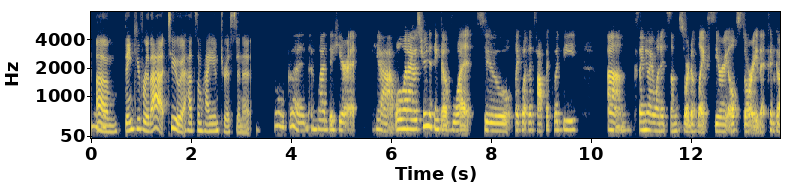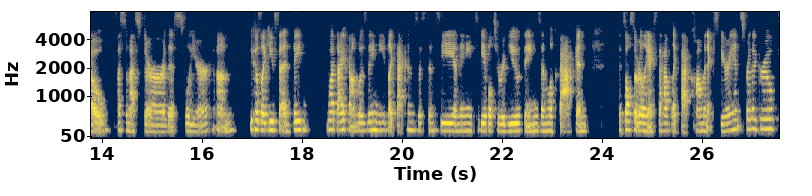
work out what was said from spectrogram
mm-hmm. um, thank you for that too. It had some high interest in it. Oh, good. I'm glad to hear it. Yeah. Well, when I was trying to think of what to like what the topic would be, um, because I knew I wanted some sort of like serial story that could go a semester or this school year. Um, because like you said, they what I found was they need like that consistency and they need to be able to review things and look back. And it's also really nice to have like that common experience for the group,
